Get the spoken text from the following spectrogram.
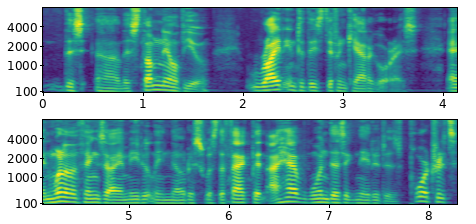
this uh, this thumbnail view right into these different categories. And one of the things I immediately noticed was the fact that I have one designated as portraits,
